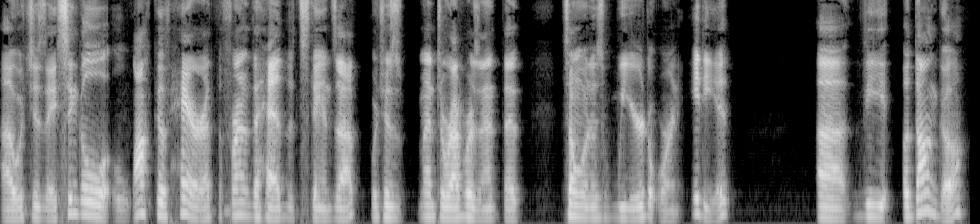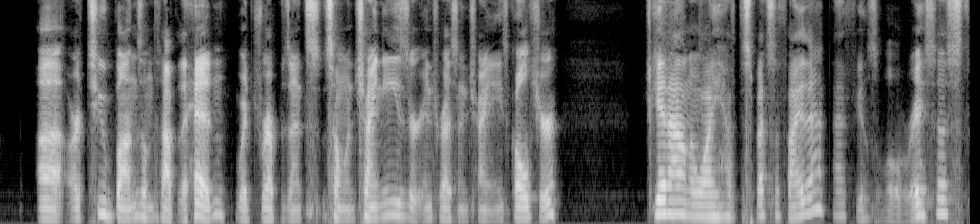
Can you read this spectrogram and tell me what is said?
uh, which is a single lock of hair at the front of the head that stands up, which is meant to represent that someone is weird or an idiot. Uh, the odango uh, are two buns on the top of the head, which represents someone Chinese or interested in Chinese culture. Again, I don't know why you have to specify that. That feels a little racist.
